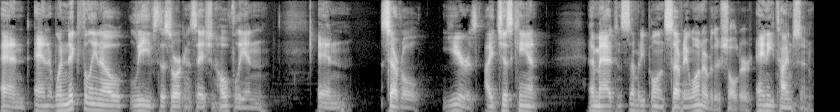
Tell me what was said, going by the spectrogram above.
And and when Nick Foligno leaves this organization, hopefully in in several years, I just can't imagine somebody pulling seventy one over their shoulder anytime soon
